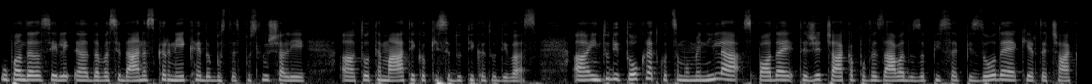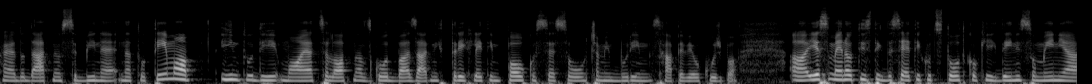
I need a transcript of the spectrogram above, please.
Upam, da vas je, da vas je danes kar nekaj, da boste poslušali uh, to tematiko, ki se dotika tudi vas. Uh, in tudi tokrat, kot sem omenila, spodaj te že čaka povezava do zapisa epizode, kjer te čakajo dodatne vsebine na to temo. In tudi moja celotna zgodba zadnjih treh let in pol, ko se soočam in borim s HPV okužbo. Uh, Uh, jaz sem ena od tistih desetih odstotkov, ki jih Denis omenja,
